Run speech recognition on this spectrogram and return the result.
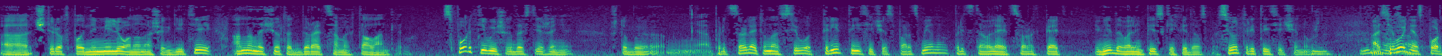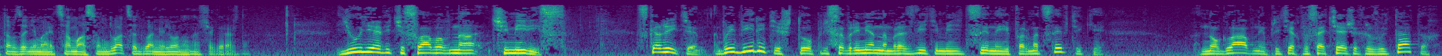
э, 4,5 миллиона наших детей, она начнет отбирать самых талантливых. В спорте высших достижений, чтобы представлять, у нас всего 3 тысячи спортсменов, представляет 45 видов олимпийских видов спорта. Всего 3 тысячи нужно. Mm-hmm. А сегодня спортом занимается массовым 22 миллиона наших граждан. Юлия Вячеславовна Чемерис. Скажите, вы верите, что при современном развитии медицины и фармацевтики, но главное, при тех высочайших результатах,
